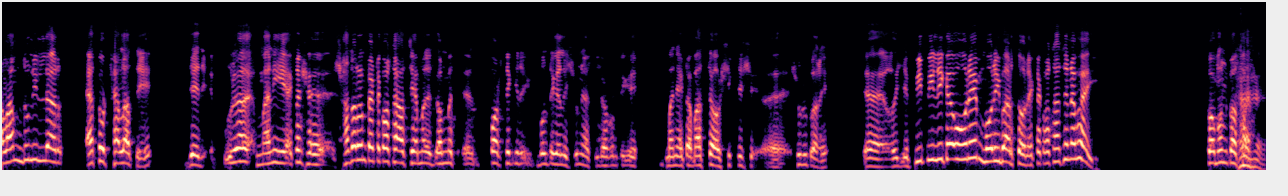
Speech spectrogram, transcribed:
আলহামদুলিল্লাহর এত ঠেলাতে যে পুরা মানে একটা সাধারণত একটা কথা আছে আমাদের জন্মের পর থেকে বলতে গেলে শুনে আসছি যখন থেকে মানে একটা বাচ্চাও শিখতে শুরু করে। ওই যে পিপিলিকা ওরে মরিবার তোর, একটা কথা আছে না ভাই? কমন কথা। হ্যাঁ হ্যাঁ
